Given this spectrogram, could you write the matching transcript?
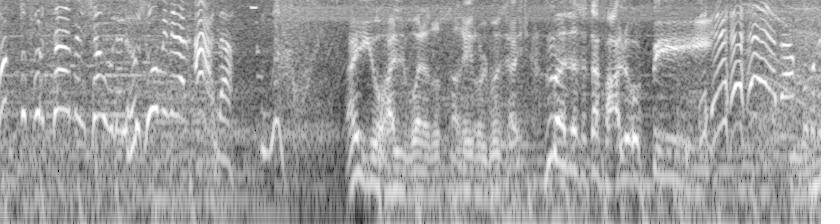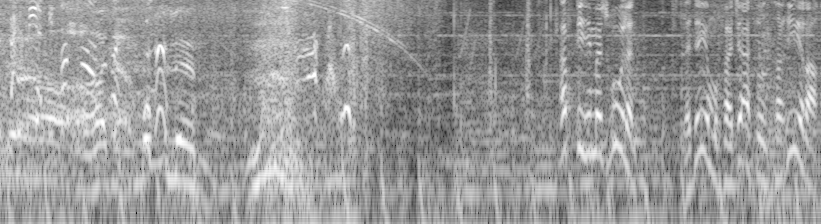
وقت فرسان الجو للهجوم من الأعلى. أيها الولد الصغير المزعج ماذا ستفعل بي؟ راقب التحمية فقط. هذا مؤلم أبقه مشغولا. لدي مفاجأة صغيرة.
